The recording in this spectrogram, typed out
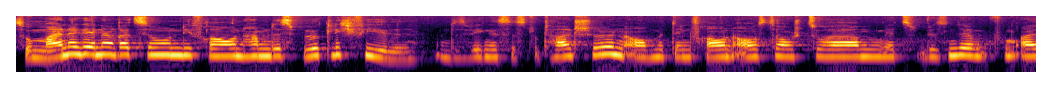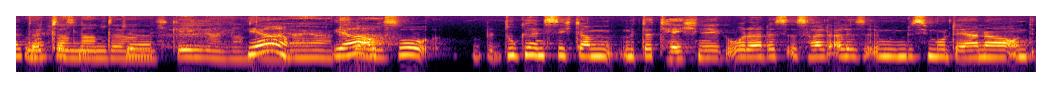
so meiner Generation, die Frauen haben das wirklich viel. Und deswegen ist es total schön, auch mit den Frauen Austausch zu haben. Jetzt, wir sind ja vom Alter. Miteinander, der, nicht gegeneinander. Ja, ja, ja, ja, auch so. Du kennst dich dann mit der Technik oder das ist halt alles irgendwie ein bisschen moderner. Und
